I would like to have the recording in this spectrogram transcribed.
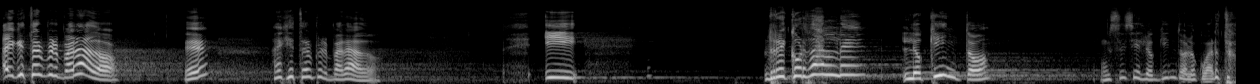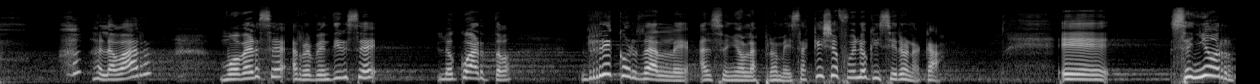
hay que estar preparado. ¿eh? Hay que estar preparado. Y recordarle lo quinto, no sé si es lo quinto o lo cuarto, alabar, moverse, arrepentirse, lo cuarto, recordarle al Señor las promesas, que ello fue lo que hicieron acá. Eh, Señor,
